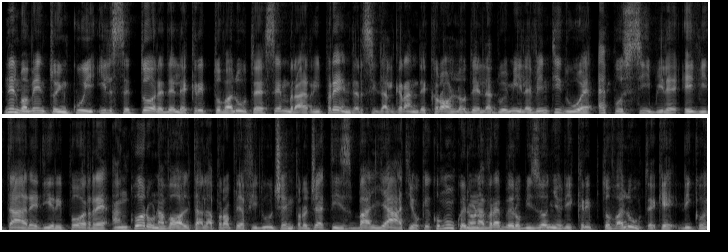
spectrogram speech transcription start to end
Nel momento in cui il settore delle criptovalute sembra riprendersi dal grande crollo del 2022, è possibile evitare di riporre ancora una volta la propria fiducia in progetti sbagliati o che comunque non avrebbero bisogno di criptovalute che di conseguenza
